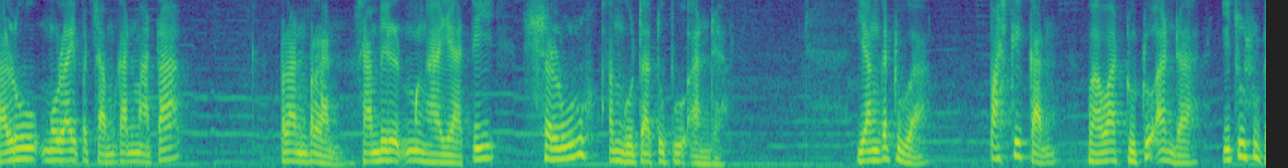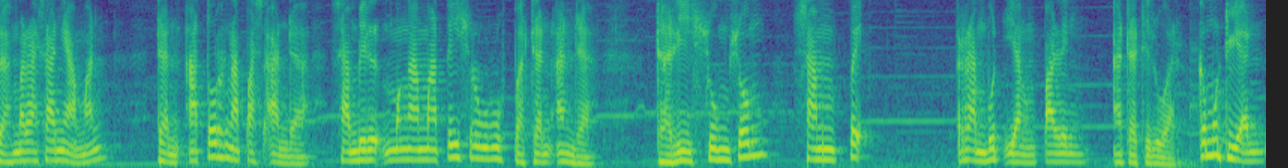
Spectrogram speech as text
Lalu mulai pejamkan mata pelan-pelan sambil menghayati seluruh anggota tubuh Anda. Yang kedua, pastikan bahwa duduk Anda itu sudah merasa nyaman dan atur napas Anda sambil mengamati seluruh badan Anda dari sumsum -sum sampai rambut yang paling ada di luar. Kemudian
